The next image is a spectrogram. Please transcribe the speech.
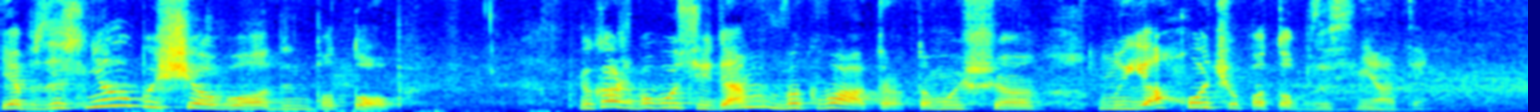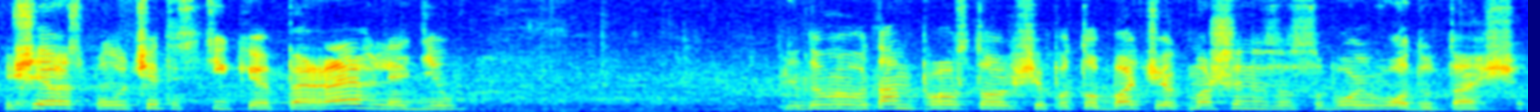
Я б засняв би ще один потоп. Я кажу, бабусю, йдемо в екватор, тому що ну я хочу потоп засняти. І ще раз отримати стільки переглядів. Я думаю, там просто вообще потоп бачу, як машини за собою воду тащать.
